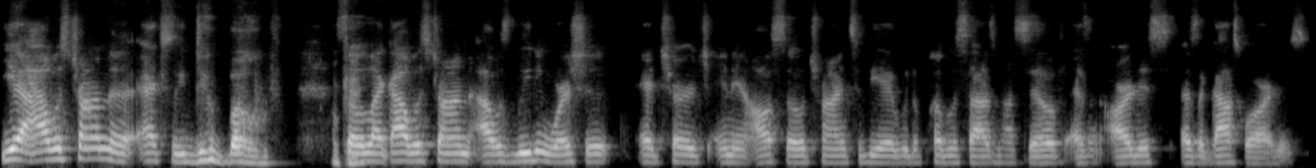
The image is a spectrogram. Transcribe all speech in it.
Yeah, I was trying to actually do both. Okay. So like I was trying, I was leading worship at church and then also trying to be able to publicize myself as an artist, as a gospel artist.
